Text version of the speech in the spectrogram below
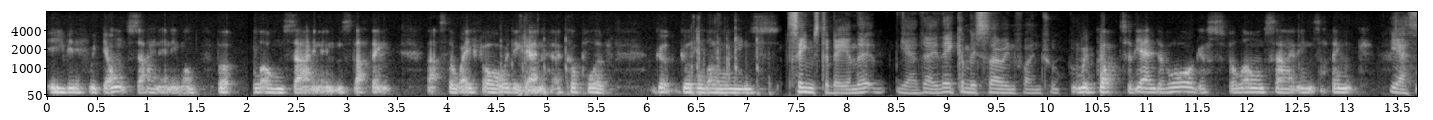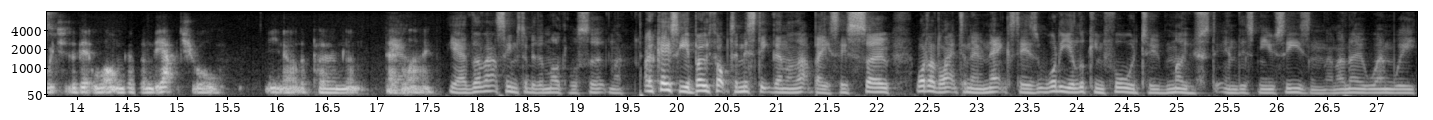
even if we don't sign anyone. But loan signings, I think that's the way forward again. A couple of good good loans seems to be, and they, yeah, they they can be so influential. We've got to the end of August for loan signings, I think. Yes, which is a bit longer than the actual, you know, the permanent deadline. Yeah, yeah that seems to be the model, certainly. Okay, so you're both optimistic then on that basis. So, what I'd like to know next is what are you looking forward to most in this new season? And I know when we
